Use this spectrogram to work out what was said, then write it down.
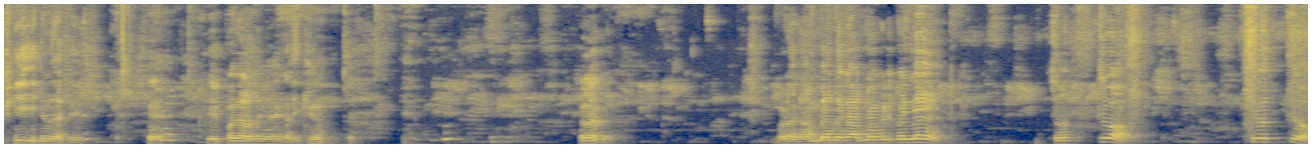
പീ എന്ന് പറയും. ഇപ്പൊ കിടന്ന് ഇങ്ങനെ കളിക്കും. കേട്ടോ ഇവിടെ കമ്പ എന്താ കാട്ടിനൊക്കെ പെണ്ണേ? ചൊത്തുവോ ചൊത്തുവോ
